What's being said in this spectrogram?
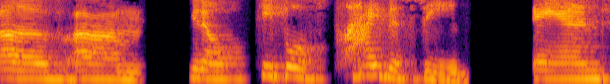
of um, you know people's privacy and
